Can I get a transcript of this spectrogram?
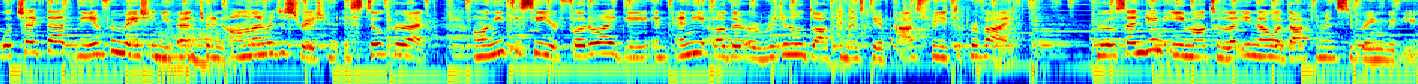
we'll check that the information you've entered in online registration is still correct, and we'll need to see your photo ID and any other original documents we have asked for you to provide. We will send you an email to let you know what documents to bring with you.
